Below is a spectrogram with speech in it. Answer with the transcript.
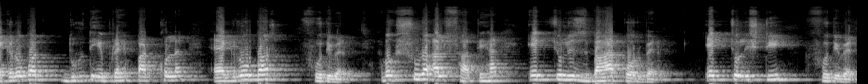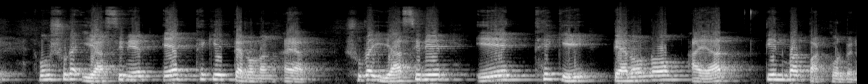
এগারো বার দুরুদি ইব্রাহিম পাঠ করলেন, এগারো বার ফু দিবেন। এবং সুরা আল ফাতিহা একচল্লিশ বার পড়বেন, একচল্লিশটি ফু দিবেন। এবং সুরা ইয়াসিনের এক থেকে তেরো নং আয়াত, সুরা ইয়াসিনের এক থেকে তেরো নং আয়াত তিনবার পাঠ করবেন,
